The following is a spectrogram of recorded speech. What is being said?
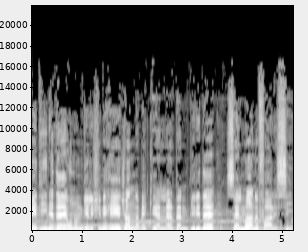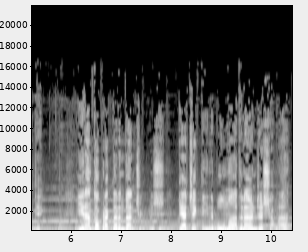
Medine'de onun gelişini heyecanla bekleyenlerden biri de Selman-ı Farisi'ydi. İran topraklarından çıkmış, gerçek dini bulma adına önce Şam'a,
